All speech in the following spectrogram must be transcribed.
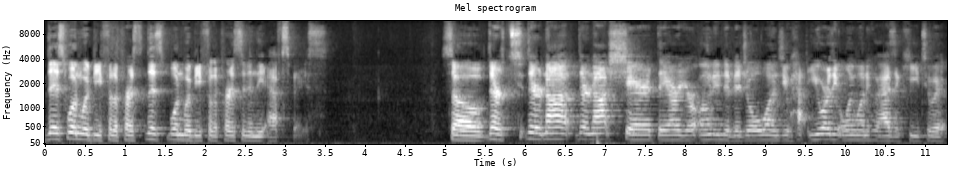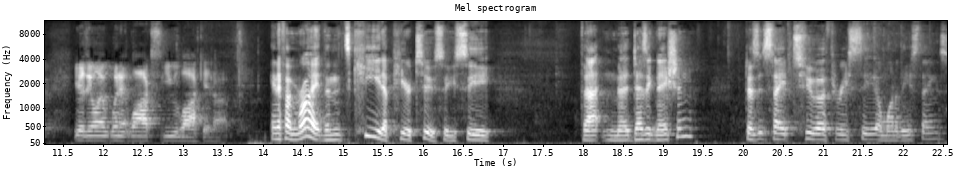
This one would be for the person. This one would be for the person in the F space. So they're they're not they're not shared. They are your own individual ones. You ha- you are the only one who has a key to it. You're the only when it locks, you lock it up. And if I'm right, then it's keyed up here too. So you see that designation. Does it say 203C on one of these things?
